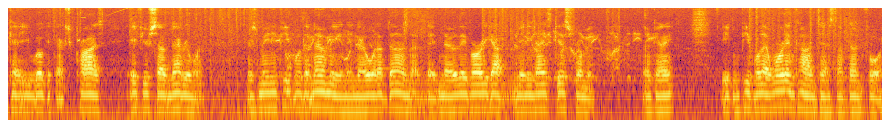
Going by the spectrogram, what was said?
Okay, you will get the extra prize if you're subbed to everyone. There's many people that know me and they know what I've done. They know they've already got many nice gifts from me. Okay, even people that weren't in contest I've done for.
